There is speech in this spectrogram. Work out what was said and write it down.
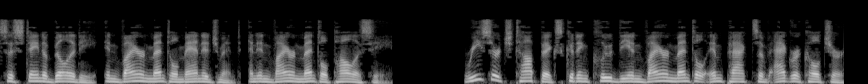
sustainability, environmental management, and environmental policy. Research topics could include the environmental impacts of agriculture,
